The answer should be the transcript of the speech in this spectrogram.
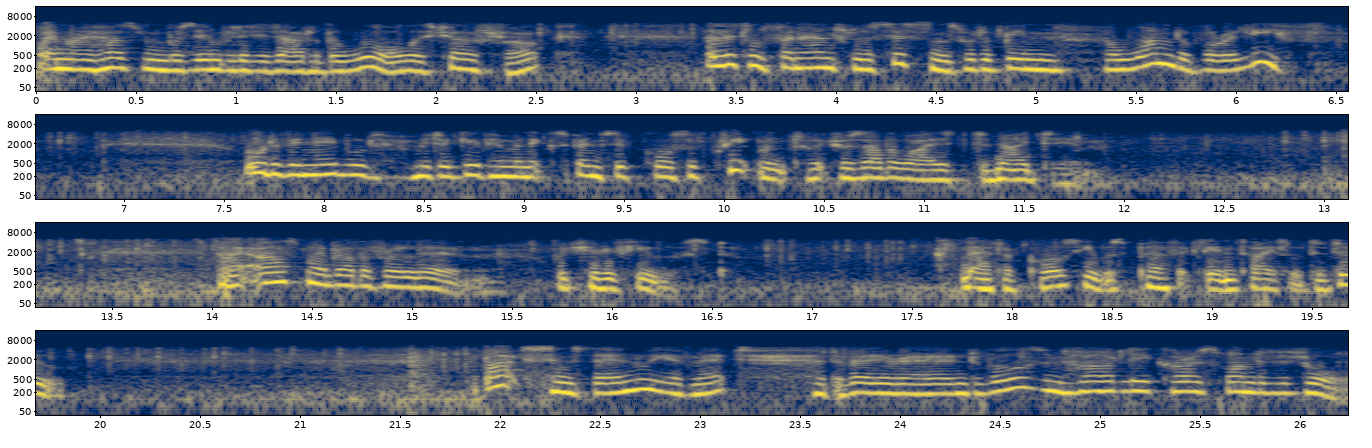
When my husband was invalided out of the war with shell shock, a little financial assistance would have been a wonderful relief. Would have enabled me to give him an expensive course of treatment which was otherwise denied to him. I asked my brother for a loan, which he refused. That, of course, he was perfectly entitled to do. But since then we have met at very rare intervals and hardly corresponded at all.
